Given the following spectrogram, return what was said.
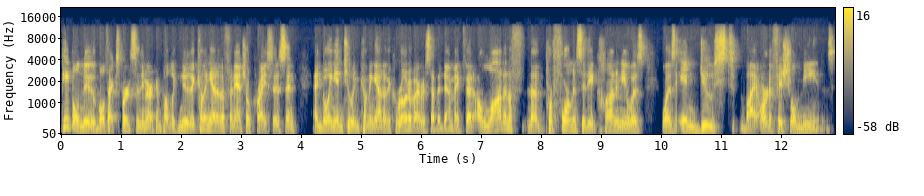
people knew, both experts and the American public knew that coming out of the financial crisis and and going into and coming out of the coronavirus epidemic, that a lot of the, the performance of the economy was was induced by artificial means.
